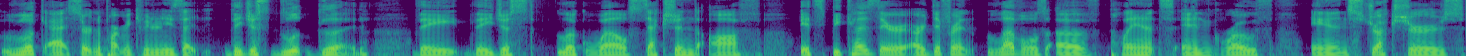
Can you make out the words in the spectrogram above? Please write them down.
look at certain apartment communities that they just look good, they they just look well sectioned off. It's because there are different levels of plants and growth and structures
